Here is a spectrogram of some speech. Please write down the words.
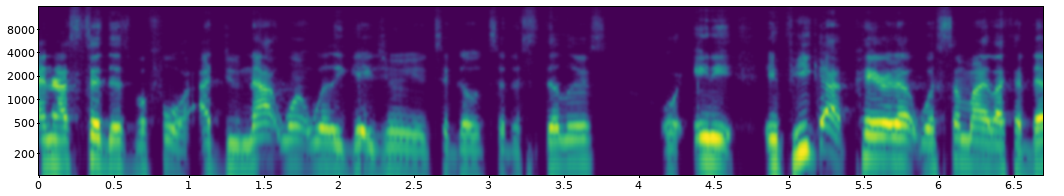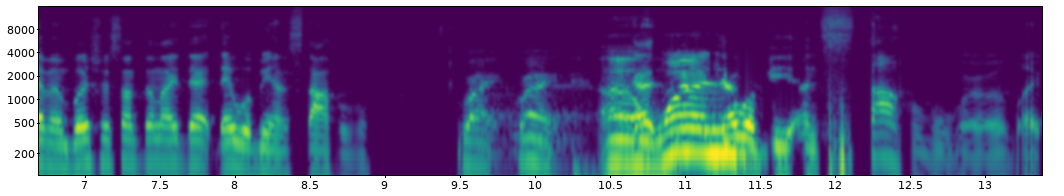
and I said this before. I do not want Willie Gay Jr. to go to the Steelers or any. If he got paired up with somebody like a Devin Bush or something like that, they would be unstoppable. Right, right. Uh, that, one that would be unstoppable, bro. Like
